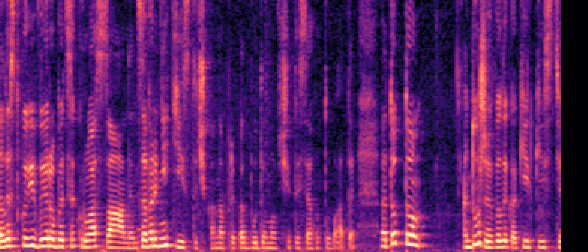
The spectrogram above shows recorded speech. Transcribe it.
листкові вироби, це круасани, заварні тістечка, наприклад, будемо вчитися готувати. Тобто Дуже велика кількість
